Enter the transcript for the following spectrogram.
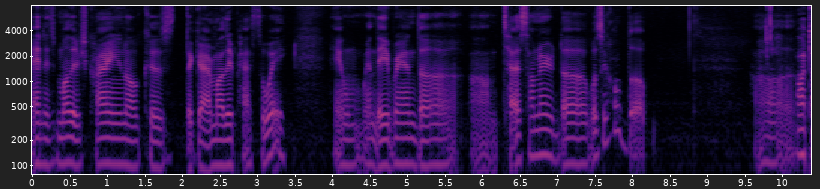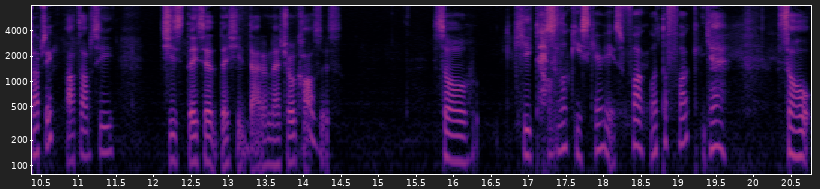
and his mother's crying, you know, because the grandmother passed away. And when they ran the um, test on her, the what's it called, the uh, Autopsy? autopsy, she's they said that she died of natural causes. So he That's Loki scary as fuck. What the fuck? yeah. So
